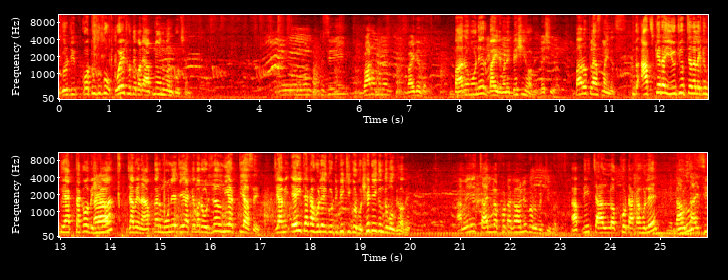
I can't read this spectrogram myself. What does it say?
গরুটির কতটুকু ওয়েট হতে পারে আপনি অনুমান করছেন? অনুমান করতেছি বারো মনের বাইরে যাবে। বারো মনের বাইরে মানে বেশি হবে। বেশি হবে। বারো প্লাস মাইনাস কিন্তু আজকের এই ইউটিউব চ্যানেলে কিন্তু এক টাকাও বেশি দাঁড়াও। পাওয়া যাবে না। আপনার মনে যে একেবারে অরিজিনাল নিয়ারটি আছে যে আমি এই টাকা হলে এই গরুটি বিক্রি করব সেটাই কিন্তু বলতে হবে। আমি চার লক্ষ টাকা হলে গরু বিক্রি করব। আপনি চার লক্ষ টাকা হলে দাম চাইছি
